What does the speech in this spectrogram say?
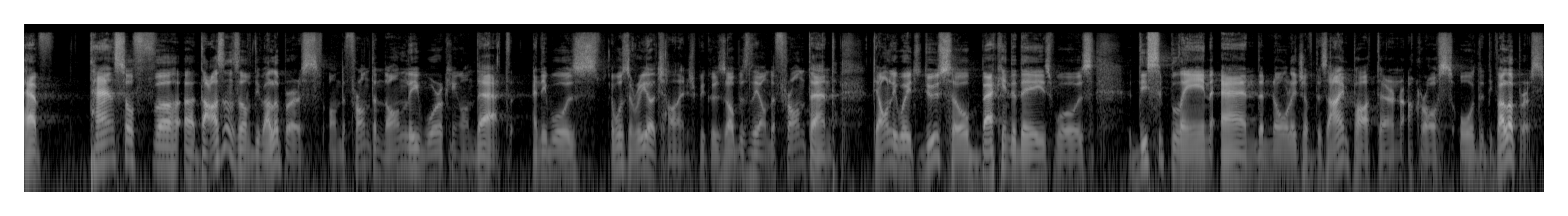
have tens of uh, uh, dozens of developers on the front end only working on that. And it was, it was a real challenge because obviously on the front end, the only way to do so back in the days was discipline and the knowledge of design pattern across all the developers.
